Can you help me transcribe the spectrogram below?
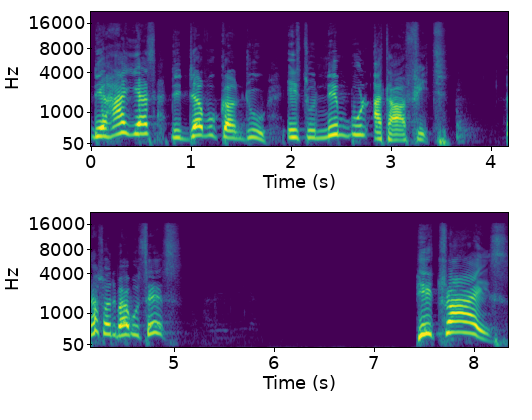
the highest the devil can do is to nimble at our feet. That's what the Bible says. He tries.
